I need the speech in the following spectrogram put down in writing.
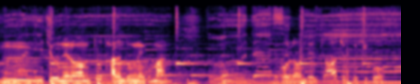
음 이쪽으로 내려가면 또 다른 동네구만. 제가 올라온 데는 저쪽 끝이고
